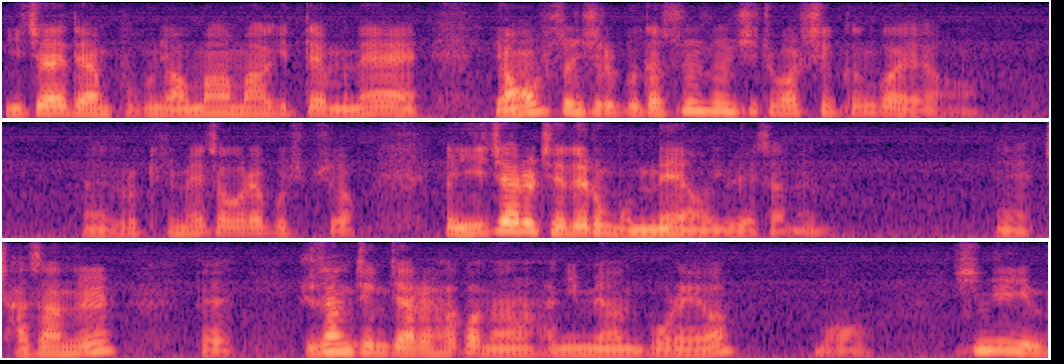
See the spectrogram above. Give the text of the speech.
이자에 대한 부분이 어마어마하기 때문에 영업 손실보다 순 손실이 훨씬 큰 거예요. 네, 그렇게 좀 해석을 해 보십시오. 그러니까 이자를 제대로 못 내요, 이 회사는. 네, 자산을 그러니까 유상증자를 하거나 아니면 뭐래요? 뭐 신주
